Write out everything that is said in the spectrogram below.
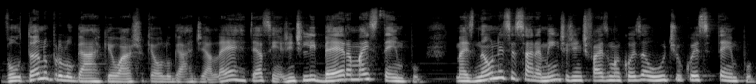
voltando para o lugar que eu acho que é o lugar de alerta, é assim: a gente libera mais tempo, mas não necessariamente a gente faz uma coisa útil com esse tempo.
